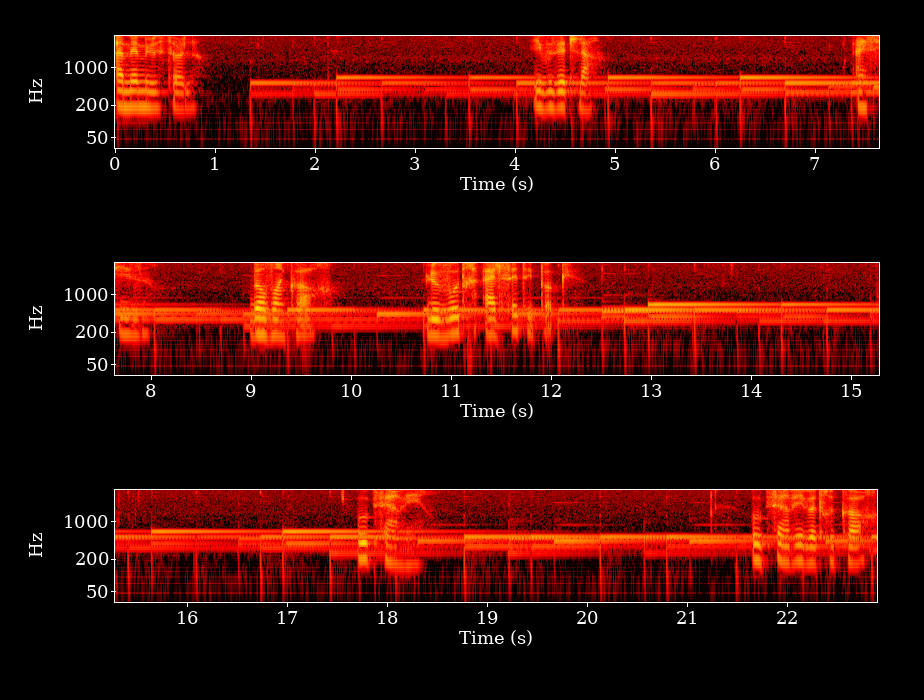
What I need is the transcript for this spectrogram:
à même le sol. Et vous êtes là, assise dans un corps, le vôtre à cette époque. Observez. Observez votre corps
